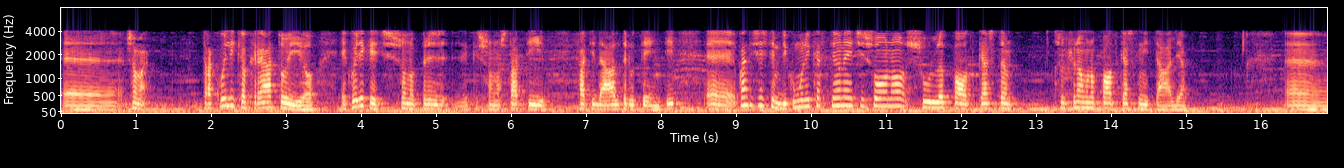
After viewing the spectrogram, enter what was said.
eh, insomma, tra quelli che ho creato io e quelli che, sono, presi, che sono stati fatti da altri utenti, eh, quanti sistemi di comunicazione ci sono sul podcast, sul fenomeno podcast in Italia. Eh,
